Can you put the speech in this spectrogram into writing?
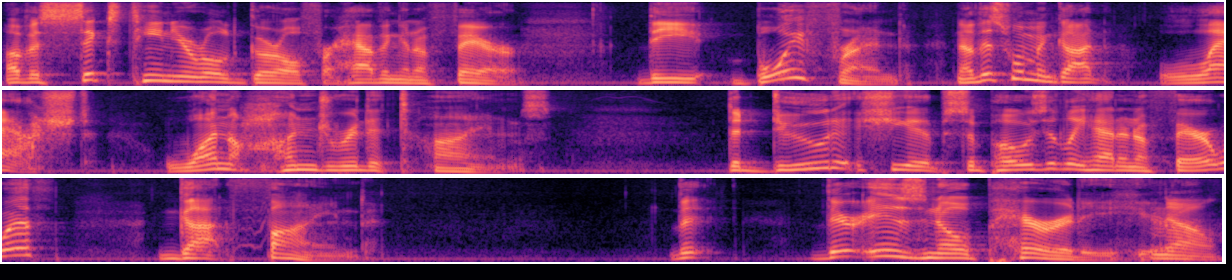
of a 16 year old girl for having an affair. The boyfriend, now this woman got lashed 100 times. The dude she supposedly had an affair with got fined. The, there is no parity here. No.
